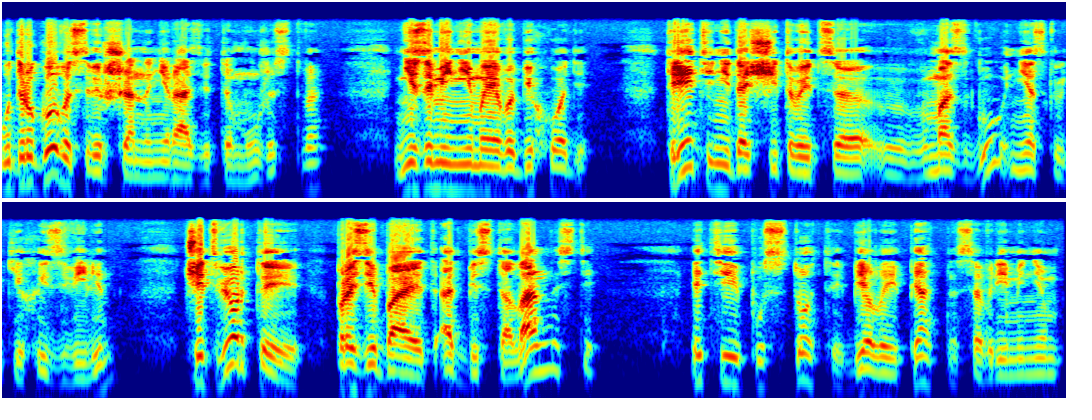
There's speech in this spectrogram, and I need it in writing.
у другого совершенно не развито мужество, незаменимое в обиходе, третий не досчитывается в мозгу нескольких извилин, четвертый прозябает от бесталанности, эти пустоты, белые пятна со временем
